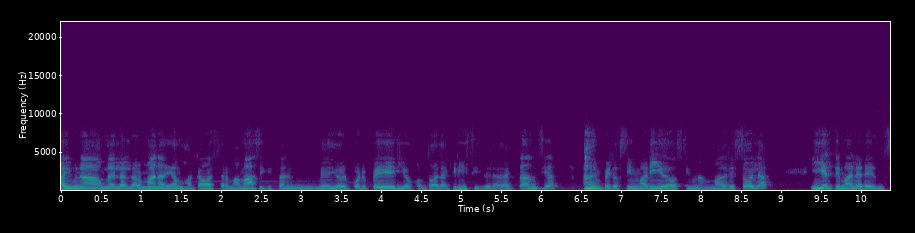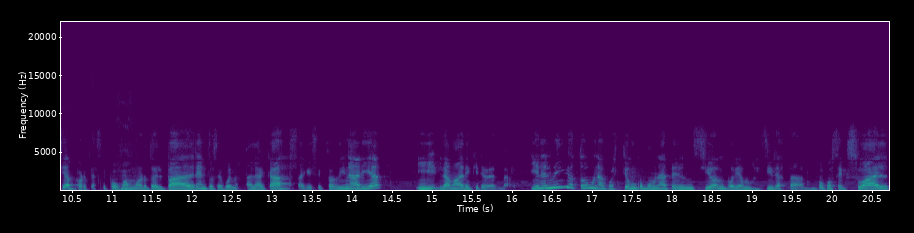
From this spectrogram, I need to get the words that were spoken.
Hay una, una la, la, hermana, digamos, acaba de ser mamá, así que está en medio del puerperio con toda la crisis de la lactancia, pero sin marido, sin una madre sola. Y el tema de la herencia, porque hace poco ha muerto el padre, entonces, bueno, está la casa, que es extraordinaria, y la madre quiere vender. Y en el medio toda una cuestión como una tensión, podríamos decir, hasta un poco sexual,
